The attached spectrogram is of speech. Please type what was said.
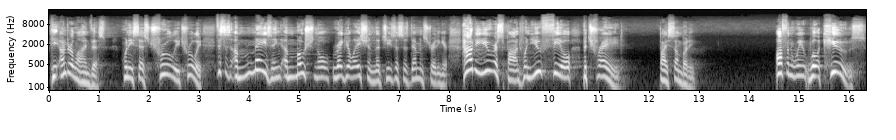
He underlined this when he says, truly, truly. This is amazing emotional regulation that Jesus is demonstrating here. How do you respond when you feel betrayed by somebody? Often we will accuse,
